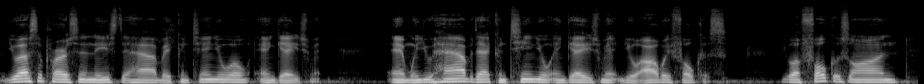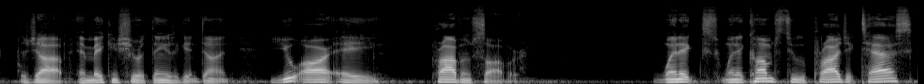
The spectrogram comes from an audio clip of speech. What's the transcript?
you as a person, needs to have a continual engagement. And when you have that continual engagement, you're always focused. You are focused on the job and making sure things are getting done. You are a problem solver. When it when it comes to project tasks,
